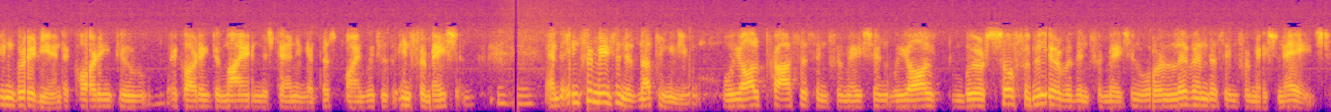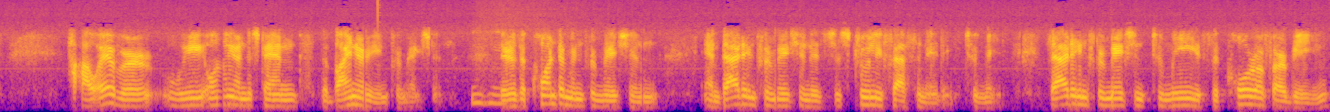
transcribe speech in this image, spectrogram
ingredient according to according to my understanding at this point, which is information. Mm-hmm. And the information is nothing new. We all process information. We all we're so familiar with information. We live in this information age. However, we only understand the binary information. Mm-hmm. There is a quantum information, and that information is just truly fascinating to me. That information to me is the core of our being,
